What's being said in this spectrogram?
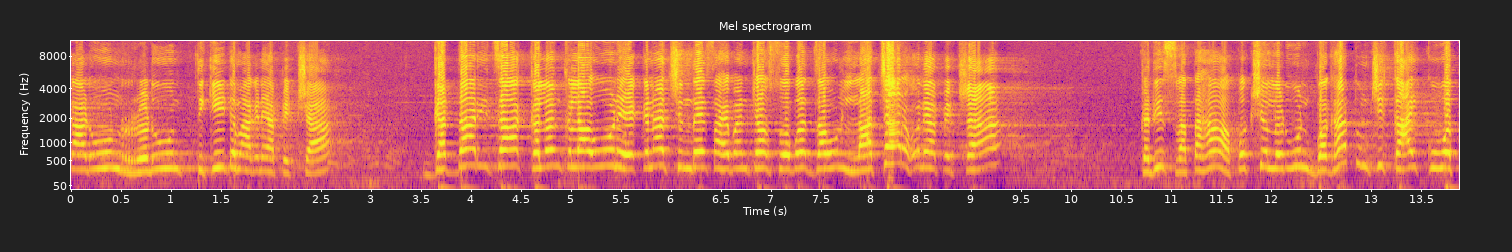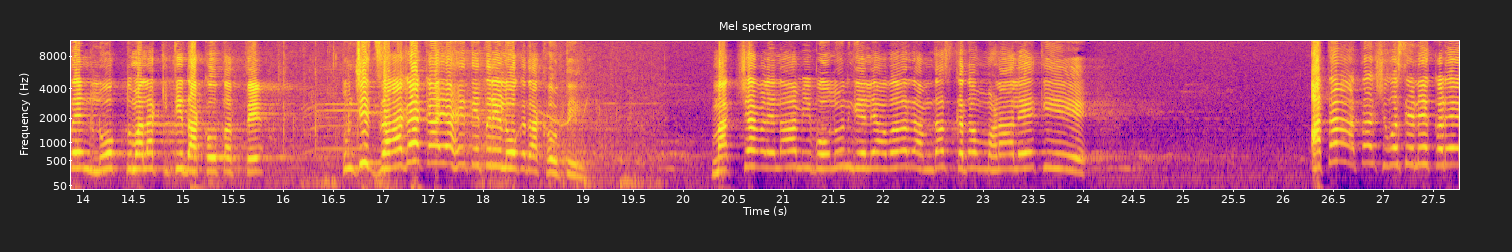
काढून रडून तिकीट मागण्यापेक्षा गद्दारीचा कलंक लावून एकनाथ शिंदे साहेबांच्या सोबत जाऊन लाचार होण्यापेक्षा कधी स्वतः अपक्ष लढवून बघा तुमची काय कुवत आहे लोक तुम्हाला किती दाखवतात ते. तुमची जागा काय आहे ते तरी लोक दाखवतील. मागच्या वेळेला मी बोलून गेल्यावर रामदास कदम म्हणाले की आता आता शिवसेनेकडे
